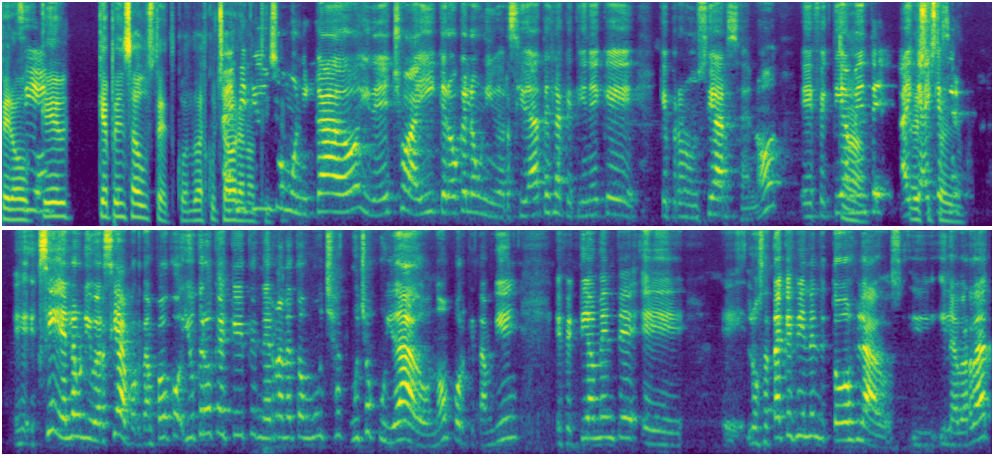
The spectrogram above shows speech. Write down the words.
Pero, ¿qué, ¿qué, ha pensado usted cuando ha escuchado ha la noticia? un comunicado y de hecho ahí creo que la universidad es la que tiene que, pronunciarse, ¿no? Efectivamente, ah, hay, que, hay que ser eh, sí, es la universidad, por tampoco, yo creo que hay que tener, Renato, mucho, mucho cuidado, ¿no? Porque también, efectivamente, eh, eh, los ataques vienen de todos lados y, la verdad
